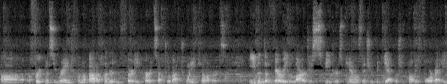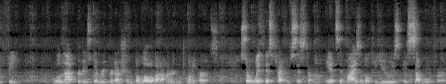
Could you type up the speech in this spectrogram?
uh, a frequency range from about 130 hertz up to about 20 kilohertz. Even the very largest speakers panels that you could get, which is probably 4 by 8 feet, will not produce good reproduction below about 120 hertz. So with this type of system, it's advisable to use a subwoofer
